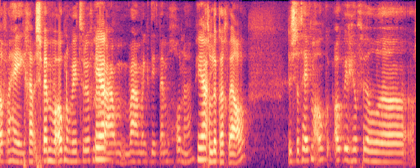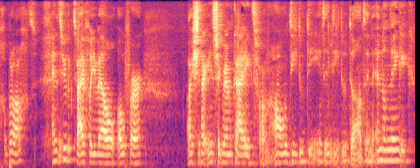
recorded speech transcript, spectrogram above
wel van, hé, hey, zwemmen we ook nog weer terug naar Ja. waarom, waarom ik dit ben begonnen. Ja. Gelukkig wel. Dus dat heeft me ook, ook weer heel veel eh, gebracht. En natuurlijk twijfel je wel over als je naar Instagram kijkt van oh die doet dit en die doet dat. En, en dan denk ik,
